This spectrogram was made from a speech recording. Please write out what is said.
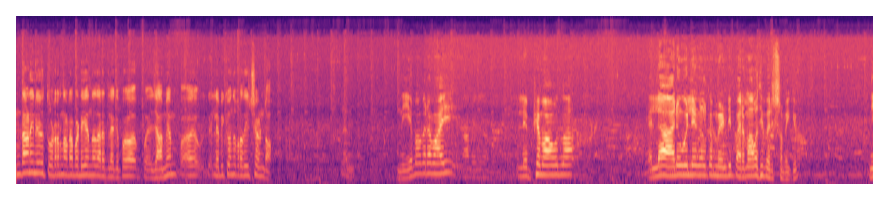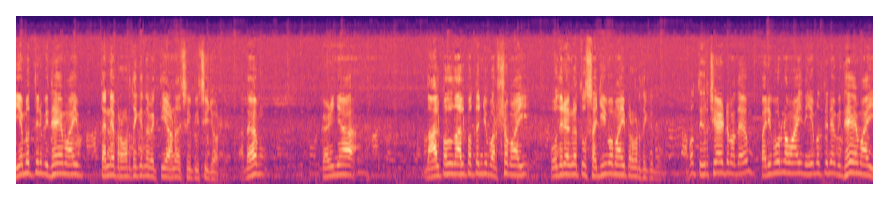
എന്താണ് ഇനി ഒരു തുടർ നടപടി എന്ന തരത്തിലേക്ക്? ഇപ്പോൾ ജാമ്യം ലഭിക്കുമെന്ന് പ്രതീക്ഷയുണ്ടോ? നിയമപരമായി ലഭ്യമാവുന്ന എല്ലാ ആനുകൂല്യങ്ങൾക്കും വേണ്ടി പരമാവധി പരിശ്രമിക്കും. നിയമത്തിന് വിധേയമായി തന്നെ പ്രവർത്തിക്കുന്ന വ്യക്തിയാണ് ശ്രീ പി സി ജോർജ്. അദ്ദേഹം കഴിഞ്ഞ നാൽപ്പത് നാൽപ്പത്തഞ്ച് വർഷമായി പൊതുരംഗത്ത് സജീവമായി പ്രവർത്തിക്കുന്നു. അപ്പോൾ തീർച്ചയായിട്ടും അദ്ദേഹം പരിപൂർണമായി നിയമത്തിന് വിധേയമായി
